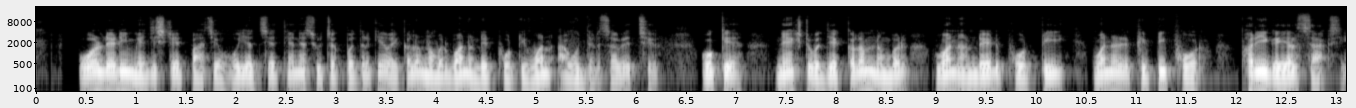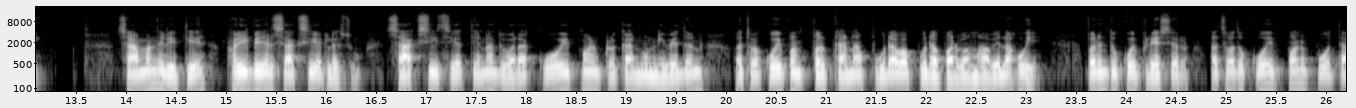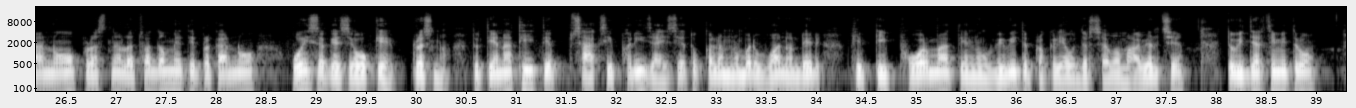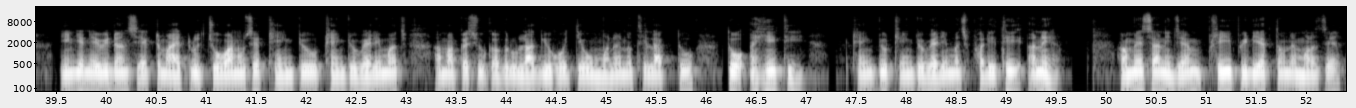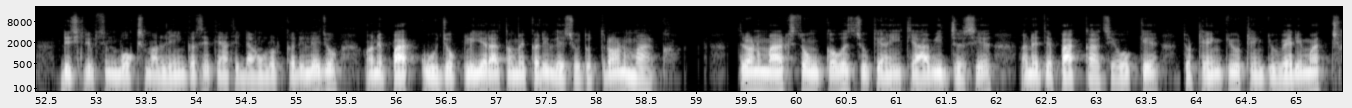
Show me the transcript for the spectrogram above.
ઓલરેડી મેજિસ્ટ્રેટ પાસે હોય જ છે તેને સૂચક પત્ર કહેવાય. કલમ number one hundred forty one આવું દર્શાવે છે. ઓકે. નેક્સ્ટ વધીએ કલમ number one hundred forty one hundred fifty four, ફરી ગયેલ સાક્ષી. સામાન્ય રીતે ફરી ગયેલ સાક્ષી એટલે શું? સાક્ષી છે તેના દ્વારા કોઈ પણ પ્રકારનું નિવેદન અથવા કોઈ પણ પ્રકારના પુરાવા પૂરા પાડવામાં આવેલા હોય. પરંતુ કોઈ પ્રેશર અથવા તો કોઈ પણ પોતાનો પર્સનલ અથવા ગમે તે પ્રકારનો હોઈ શકે છે. ઓકે, પ્રશ્ન. તો તેનાથી તે સાક્ષી ફરી જાય છે. તો કલમ નંબર વન હંડ્રેડ ફિફ્ટી ફોરમાં તેનું વિવિધ પ્રક્રિયાઓ દર્શાવવામાં આવેલ છે. તો વિદ્યાર્થી મિત્રો ઇન્ડિયન એવિડન્સ એક્ટમાં એટલું જ જોવાનું છે. Thank you thank you very much આમાં કશું અઘરું લાગ્યું હોય તેવું મને નથી લાગતું. તો અહીંથી thank you thank you very much ફરીથી. અને હંમેશાની જેમ ફ્રી પીડીએફ તમને મળશે. ડિસ્ક્રિપ્શન બોક્સમાં લિંક હશે, ત્યાંથી ડાઉનલોડ કરી લેજો અને પાક્કું જો ક્લિયર આ તમે કરી લેશો, તો ત્રણ માર્ક ત્રણ માર્ક્સ તો હું કહું જ છું કે અહીંથી આવી જ જશે અને તે પાક્કા છે ઓકે તો thank you thank you very much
